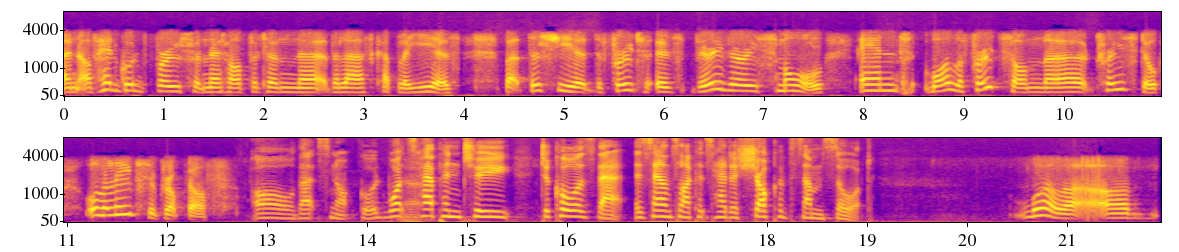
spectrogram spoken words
and I've had good fruit and that off in uh, the last couple of years. But this year, the fruit is very, very small, and while the fruit's on the tree still, all the leaves have dropped off. Oh, that's not good. What's happened to to cause that? It sounds like it's had a shock of some sort. Well, uh, um,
